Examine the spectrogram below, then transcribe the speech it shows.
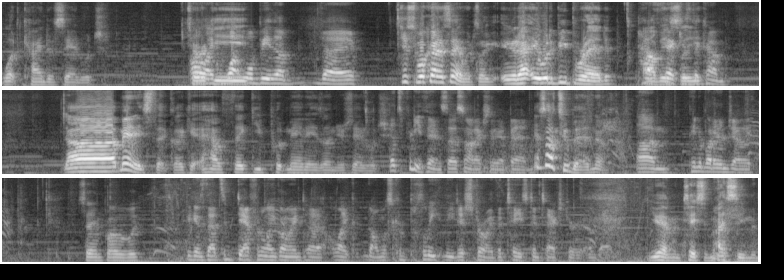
what kind of sandwich? Or like Turkey. what will be the the just what kind of sandwich? Like it would, it would be bread, how obviously. thick is the cum? Uh, mayonnaise thick. Like how thick you'd put mayonnaise on your sandwich. That's pretty thin, so that's not actually that bad. It's not too bad, no. Um, peanut butter and jelly, Same probably. because that's definitely going to like almost completely destroy the taste and texture of that. You haven't tasted my semen.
